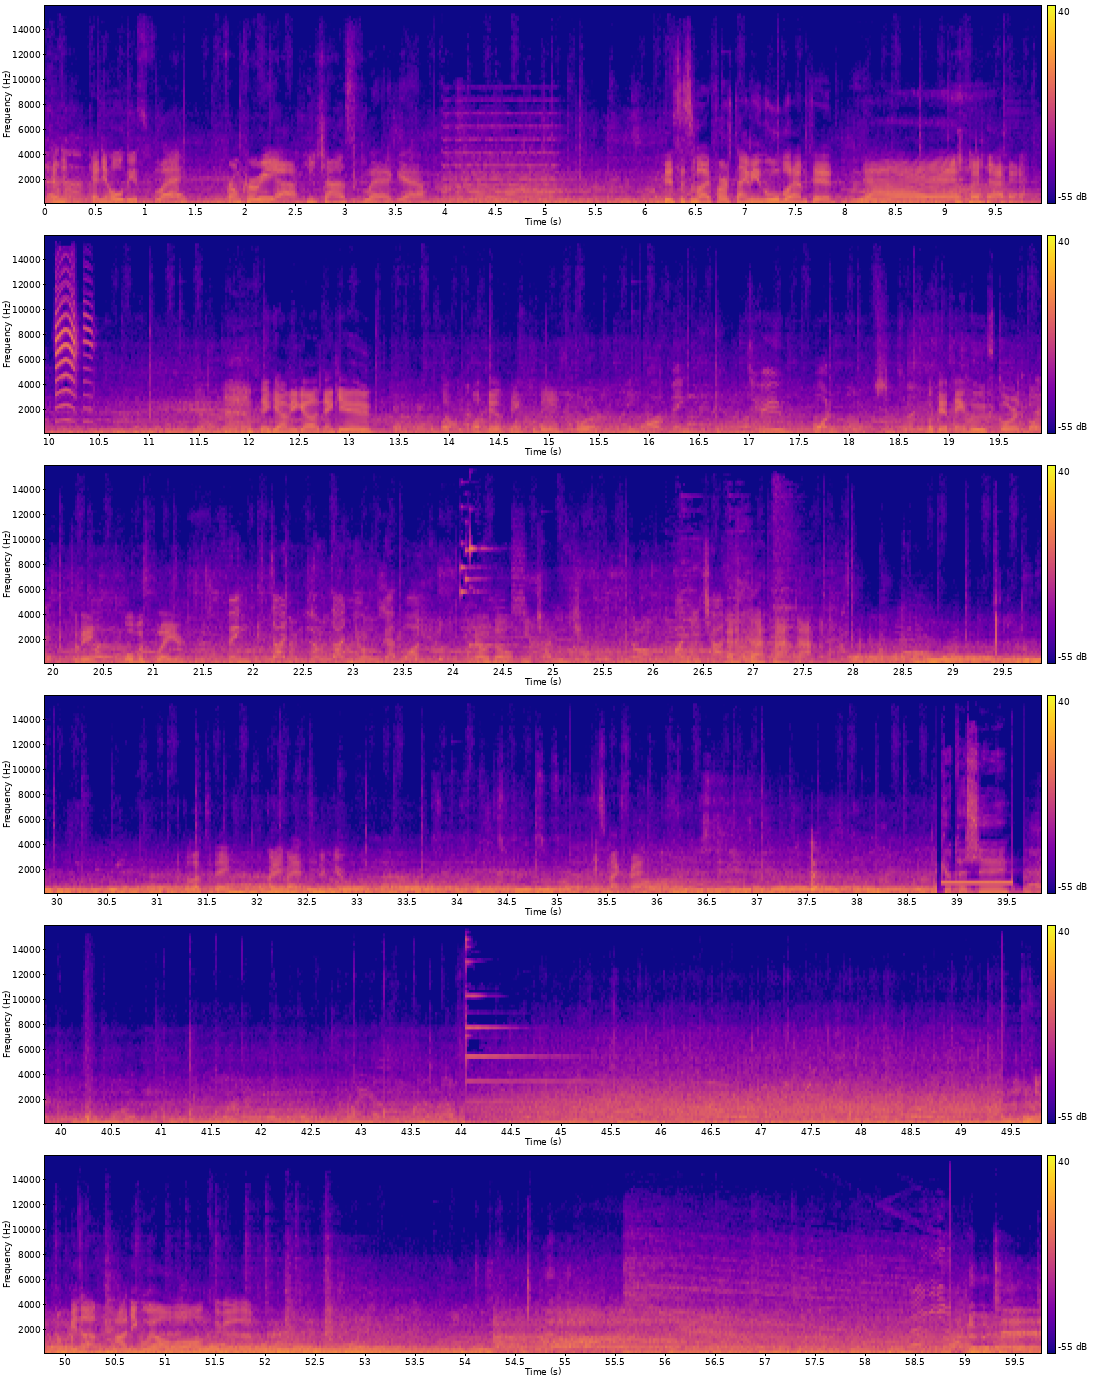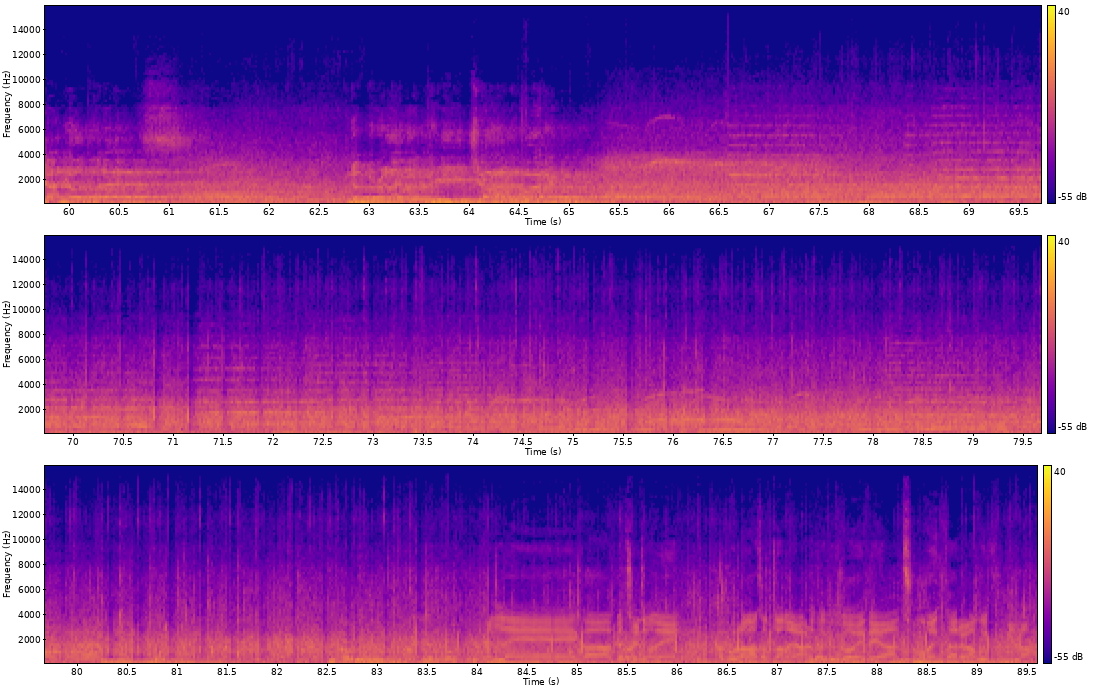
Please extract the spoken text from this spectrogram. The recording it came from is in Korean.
Can you, can you hold this flag? From Korea, Hee-chan's flag, yeah. This is my first time in Wolverhampton. Yay! Thank you, amigo. Thank you. What, what do you think today's score? I think two, one Wolves. What do you think? Who scored the goal today? Wolves players. I think Dan, little Daniel will get one. No, no. Hee-chan, Hee-chan. Angie Chan. Good luck today. Great man. Thank you. It's my friend. 교태 씨. 아니고요. 어, 지금 Number 10, Daniel Perez. Number 11, Hee Chan Wang. 펠레가 며칠 전에 돌아가셨잖아요. 그래서 그거에 대한 추모 행사를 하고 있습니다.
